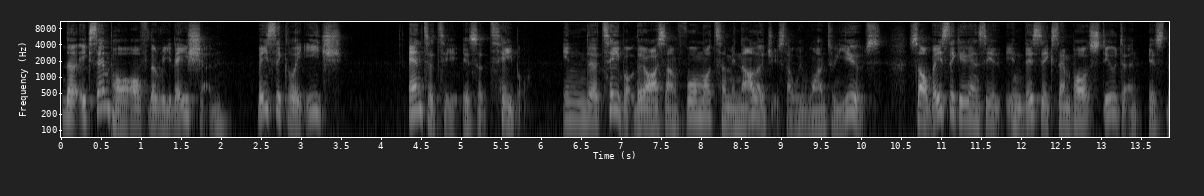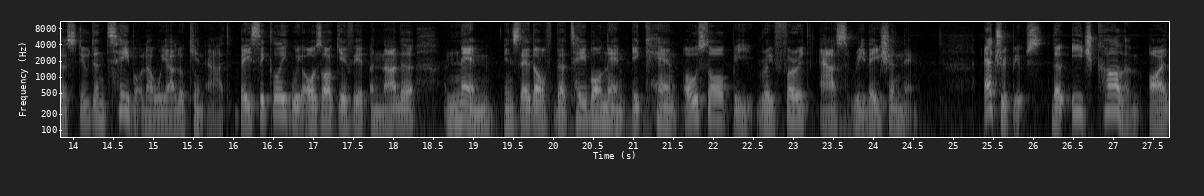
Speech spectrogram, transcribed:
the example of the relation, basically each entity is a table. In the table, there are some formal terminologies that we want to use. So basically, you can see in this example, student is the student table that we are looking at. Basically, we also give it another name instead of the table name. It can also be referred as relation name. Attributes, the each column are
